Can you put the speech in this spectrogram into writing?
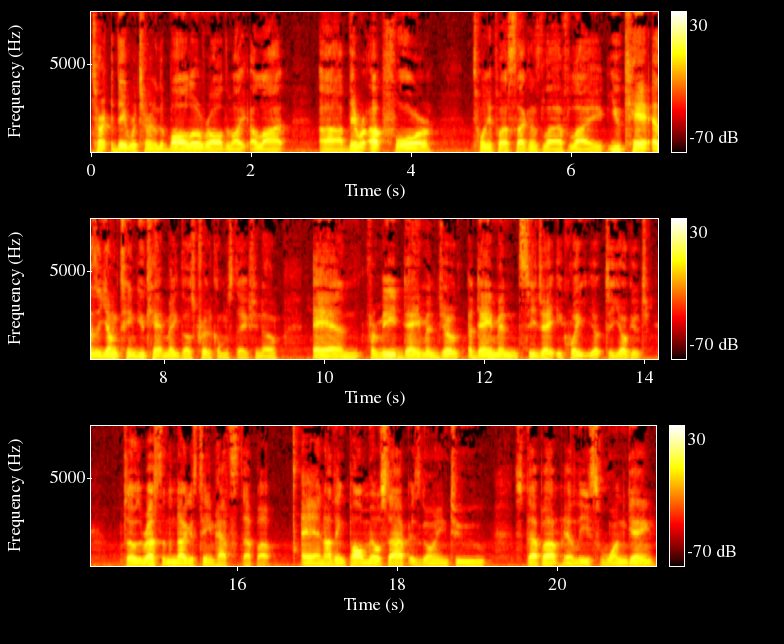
turn, they were turning the ball over all the like a lot. Uh, they were up for twenty plus seconds left. Like you can't, as a young team, you can't make those critical mistakes, you know. And for me, Damon, Joe, uh, Damon, CJ equate to Jokic. So the rest of the Nuggets team have to step up, and I think Paul Millsap is going to step up mm-hmm. at least one game.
